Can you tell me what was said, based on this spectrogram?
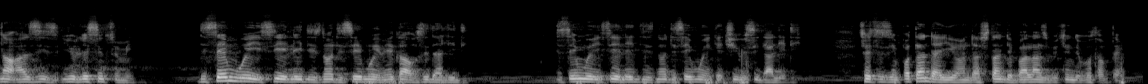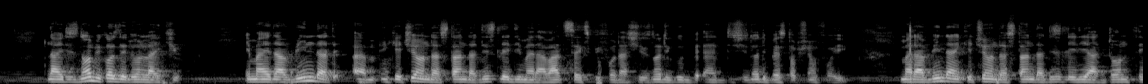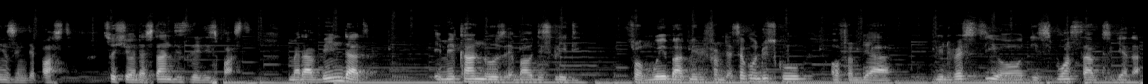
Now, Aziz, you listen to me. The same way you see a lady is not the same way Emeka will see that lady. The same way you see a lady is not the same way Nkechi will see that lady. So it is important that you understand the balance between the both of them. Now, it is not because they don't like you. It might have been that um, Nkechi understand that this lady might have had sex before, that she's not the good, uh, she's not the best option for you. It might have been that Nkechi understand that this lady had done things in the past, so she understands this lady's past. It might have been that Emeka knows about this lady from way back, maybe from their secondary school or from their university or this one served together.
